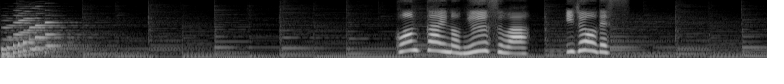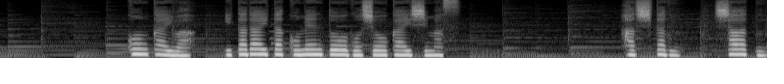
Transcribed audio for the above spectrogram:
今回のニュースは以上です。今回はいただいたコメントをご紹介します。ハッシュタグ、シャープ、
